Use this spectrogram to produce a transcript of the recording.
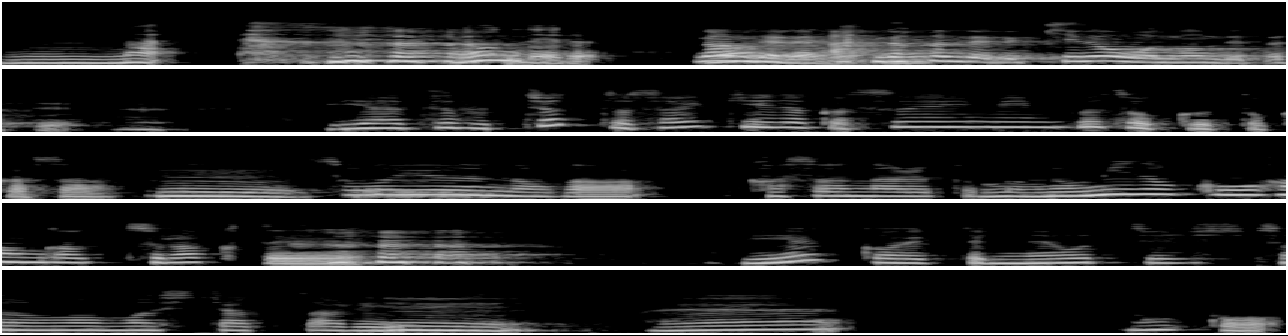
うんない。飲んでる。ィン。飲んでる。あ飲んでる飲んでる。昨日も飲んでたし。いや、でもちょっと最近、なんか睡眠不足とかさ、うん。そういうのが重なると、もう飲みの後半が辛くて、家帰って寝落ちそのまましちゃったうり、ん。えー、なんか、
